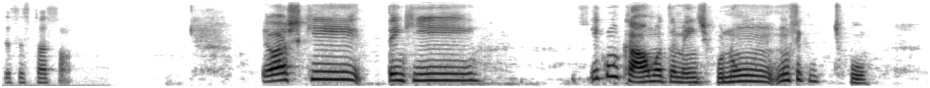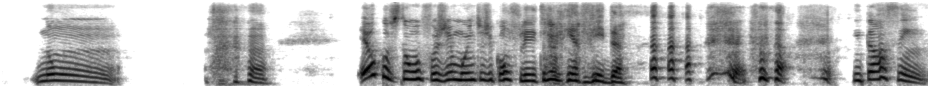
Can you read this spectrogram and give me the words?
dessa situação? Eu acho que tem que ir, com calma também, tipo, não, não fica, tipo, não... Eu costumo fugir muito de conflito na minha vida. então, assim.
